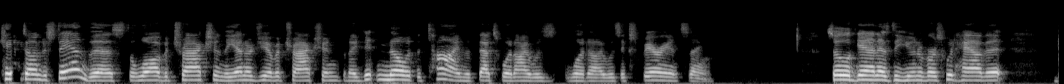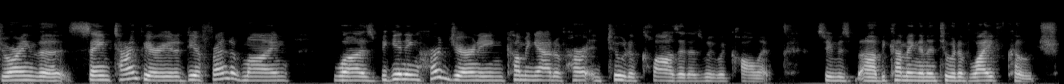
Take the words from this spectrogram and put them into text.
came to understand this, the law of attraction, the energy of attraction, but I didn't know at the time that that's what I was what I was experiencing. So again, as the universe would have it, during the same time period, a dear friend of mine was beginning her journey coming out of her intuitive closet, as we would call it. She was uh, becoming an intuitive life coach.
